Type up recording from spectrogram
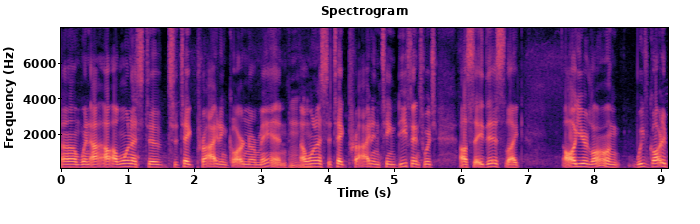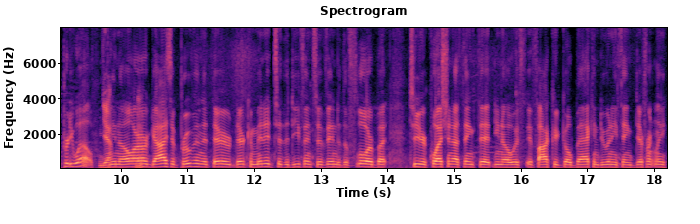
Um, when I, I want us to, to take pride in guarding our man, Mm-hmm. I want us to take pride in team defense. Which I'll say this: like all year long, we've guarded pretty well. Yeah. You know, our guys have proven that they're they're committed to the defensive end of the floor. But to your question, I think that you know if, if I could go back and do anything differently,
